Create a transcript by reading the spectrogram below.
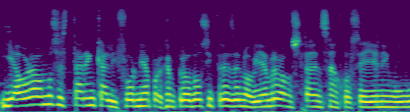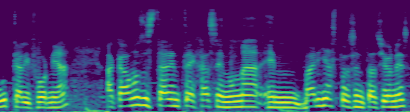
y ahora vamos a estar en California, por ejemplo, 2 y 3 de noviembre vamos a estar en San José y en Inglewood, California. Acabamos de estar en Texas en una, en varias presentaciones.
